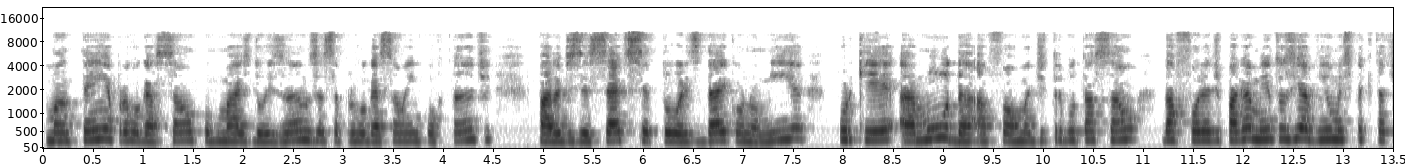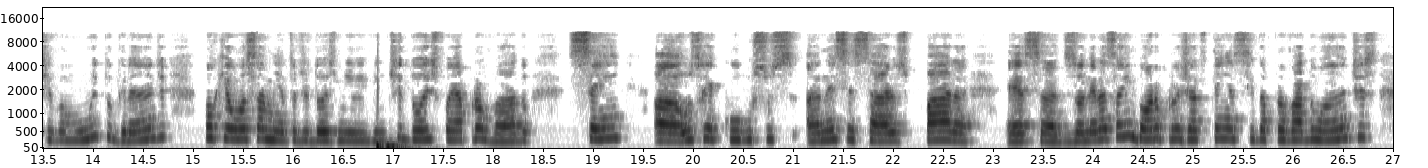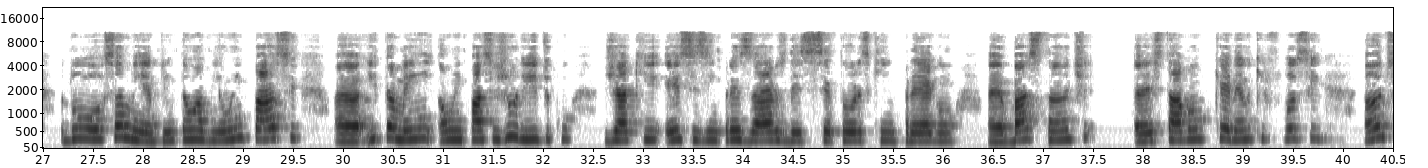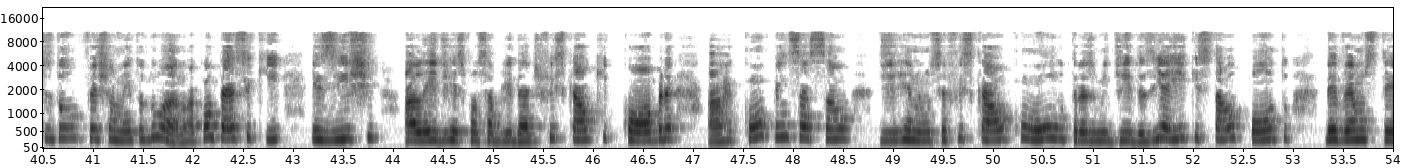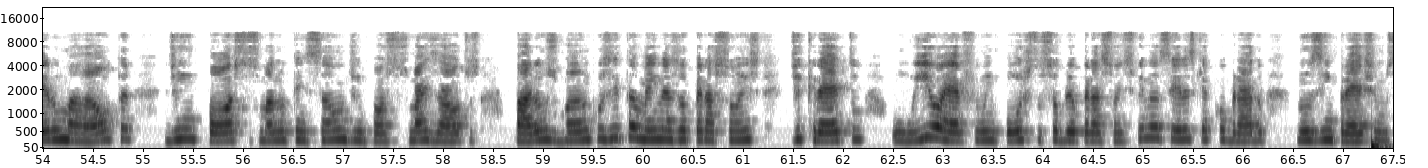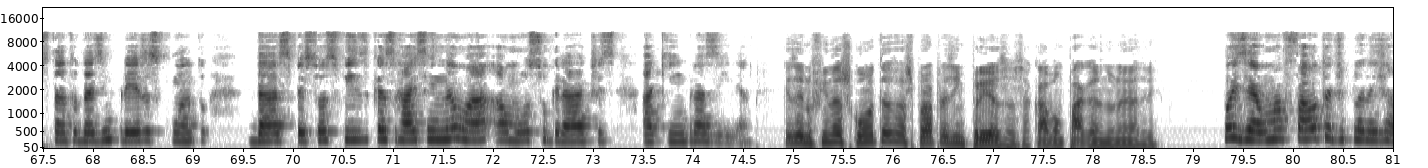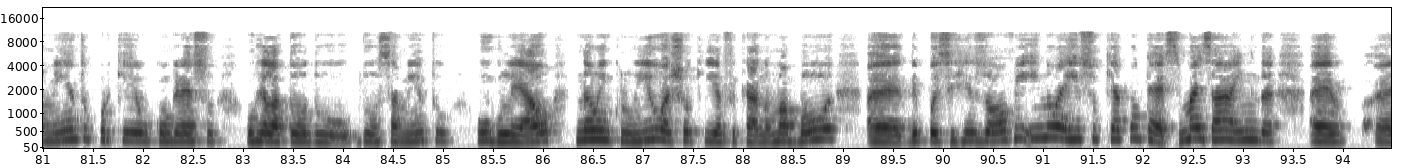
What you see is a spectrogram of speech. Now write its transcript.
mantém a prorrogação por mais dois anos. Essa prorrogação é importante para 17 setores da economia, porque ah, muda a forma de tributação da folha de pagamentos e havia uma expectativa muito grande, porque o orçamento de 2022 foi aprovado sem uh, os recursos uh, necessários para essa desoneração, embora o projeto tenha sido aprovado antes do orçamento. Então havia um impasse uh, e também um impasse jurídico, já que esses empresários desses setores que empregam uh, bastante uh, estavam querendo que fosse antes do fechamento do ano. Acontece que existe a lei de responsabilidade fiscal que cobra a compensação de renúncia fiscal com outras medidas. E aí que está o ponto, devemos ter uma alta de impostos, manutenção de impostos mais altos para os bancos e também nas operações de crédito, o IOF, o Imposto sobre Operações Financeiras, que é cobrado nos empréstimos tanto das empresas quanto das pessoas físicas, Heisen, não há almoço grátis aqui em Brasília. Quer dizer, no fim das contas, as próprias empresas acabam pagando, né, Adri? Pois é, uma falta de planejamento, porque o Congresso, o relator do, do orçamento, Hugo Leal, não incluiu, achou que ia ficar numa boa, é, depois se resolve, e não é isso que acontece. Mas há ainda é,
